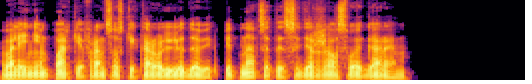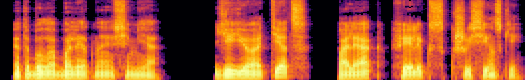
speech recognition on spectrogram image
В Оленьем парке французский король Людовик XV содержал свой гарем. Это была балетная семья. Ее отец — поляк Феликс Кшесинский.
